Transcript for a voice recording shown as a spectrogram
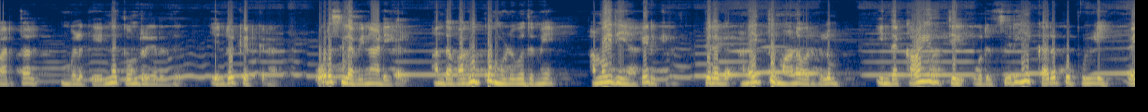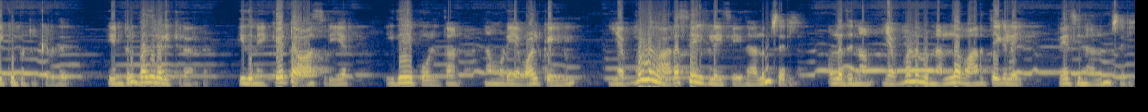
பார்த்தால் உங்களுக்கு என்ன தோன்றுகிறது? என்று கேட்கிறார். ஒரு சில வினாடிகள் அந்த வகுப்பு முழுவதுமே அமைதியாக இருக்கிறது. பிறகு அனைத்து மாணவர்களும் இந்த காகிதத்தில் ஒரு சிறிய கருப்பு புள்ளி வைக்கப்பட்டிருக்கிறது என்று பதிலளிக்கிறார்கள். இதனை கேட்ட ஆசிரியர் இதே போல்தான் நம்முடைய வாழ்க்கையிலும் எவ்வளவு அரசியல்களை செய்தாலும் சரி அல்லது நாம் எவ்வளவு நல்ல வார்த்தைகளை பேசினாலும் சரி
